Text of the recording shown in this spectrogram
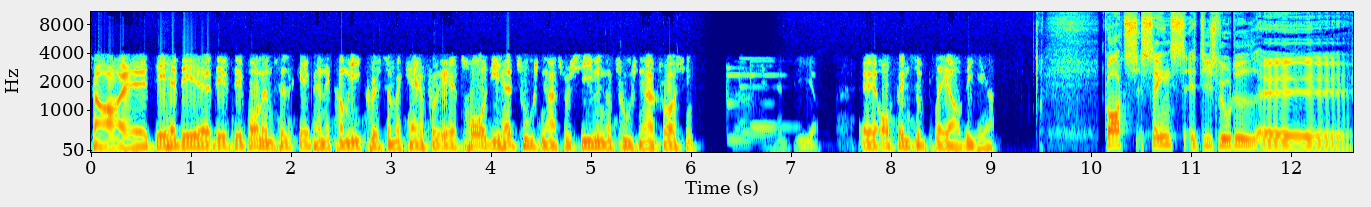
så øh, det her, det er, det, det er fornemt selskab, han er kommet i, Christian McCaffrey. Jeg tror, de her 1000 yards receiving og 1000 yards rushing, at han bliver øh, offensive player of the year. Godt, Saints øh, de sluttede øh,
